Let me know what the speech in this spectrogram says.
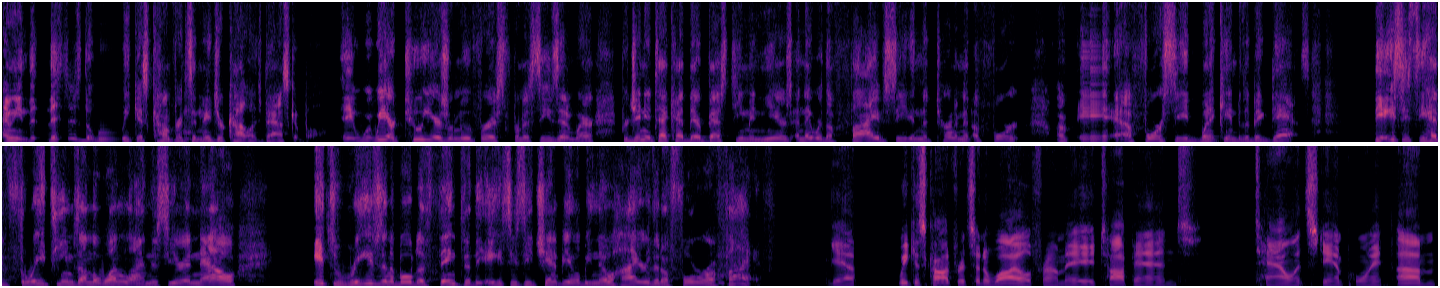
I mean, th- this is the weakest conference in major college basketball. It, we are two years removed a, from a season where Virginia Tech had their best team in years, and they were the five seed in the tournament, a four, a, a four seed when it came to the big dance. The ACC had three teams on the one line this year, and now it's reasonable to think that the ACC champion will be no higher than a four or a five. Yeah, weakest conference in a while from a top end talent standpoint. Um,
